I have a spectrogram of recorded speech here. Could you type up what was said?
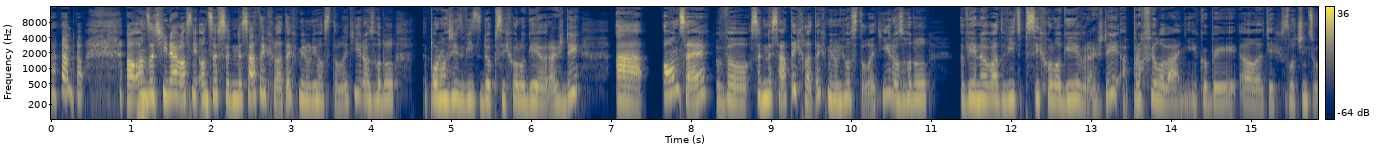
ano. A on no. začíná vlastně, on se v 70. letech minulého století rozhodl ponořit víc do psychologie vraždy a on se v 70. letech minulého století rozhodl věnovat víc psychologii vraždy a profilování jakoby, eh, těch zločinců.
